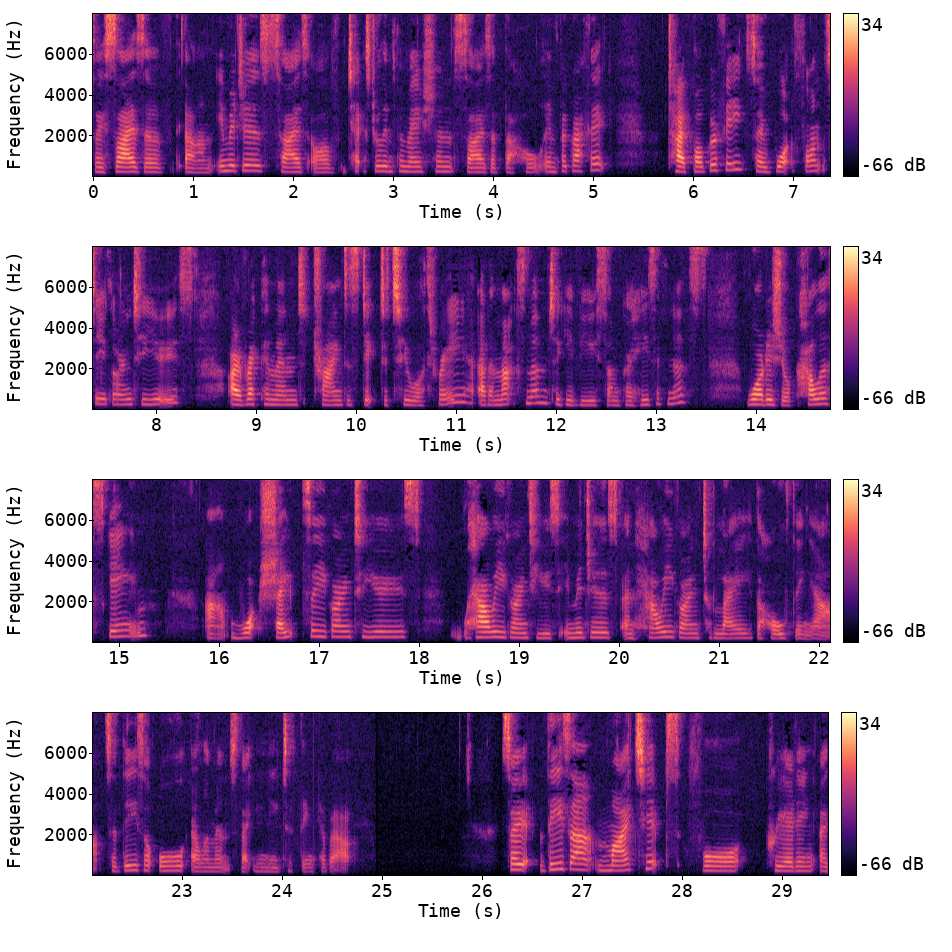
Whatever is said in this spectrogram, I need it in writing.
so size of um, images, size of textual information, size of the whole infographic, typography, so what fonts are you going to use? I recommend trying to stick to two or three at a maximum to give you some cohesiveness. What is your color scheme? Um, what shapes are you going to use? How are you going to use images? And how are you going to lay the whole thing out? So these are all elements that you need to think about. So these are my tips for creating a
